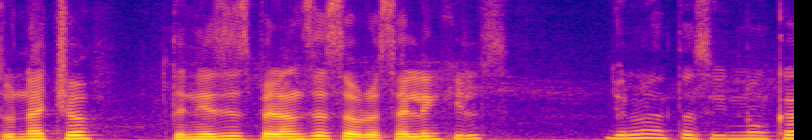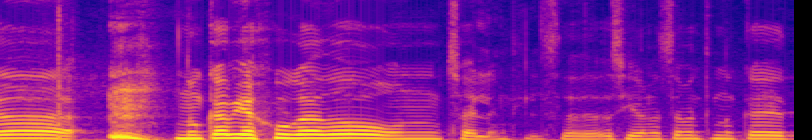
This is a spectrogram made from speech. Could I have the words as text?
¿Tú, Nacho, tenías esperanzas sobre Silent Hills? Yo la neta sí, nunca, nunca había jugado un Silent Hills. Sí, honestamente nunca he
